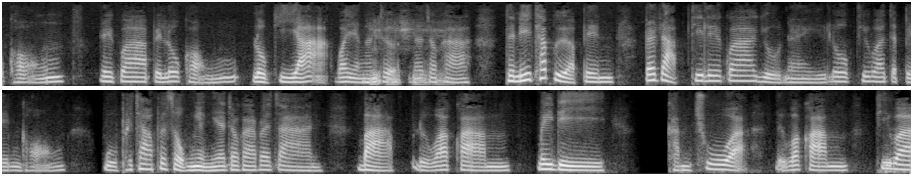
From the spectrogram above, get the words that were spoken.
กของเรียกว่าเป็นโลกของโลกียะว่าอย่างนั้นเถอะนะเจ้าค่ะทีนี้ถ้าเผื่อเป็นระดับที่เรียกว่าอยู่ในโลกที่ว่าจะเป็นของหมู่พระเจ้าพระสงฆ์อย่างเนี้ยเจ้าค่ะพระอาจารย์ บาปหรือว่าความไม่ดีคำชั่ว หรือว่าความที่ว่า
